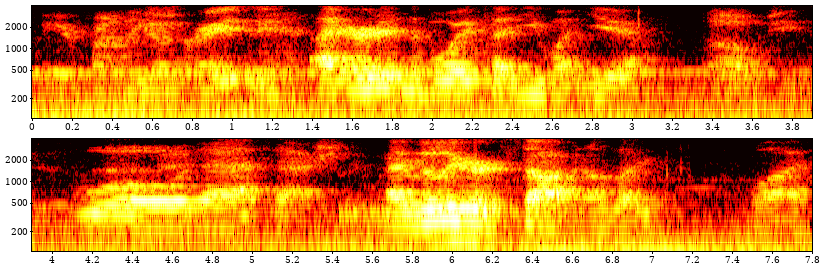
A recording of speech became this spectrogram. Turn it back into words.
So you're finally going crazy. I heard it in the voice that you went you. Oh, Jesus. Whoa, that's actually weird. I literally heard stop and I was like, why?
